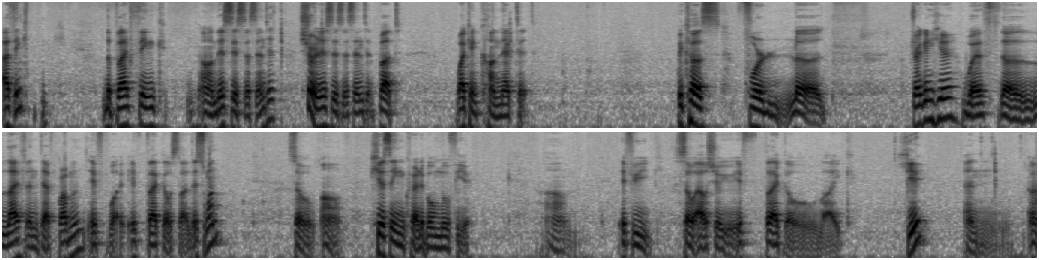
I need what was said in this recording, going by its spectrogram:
I think the black think uh, this is ascended. Sure this is ascended but why can connect it? Because for the dragon here with the life and death problem if if black goes like this one so uh, here's an incredible move here. Um, if we so I'll show you. If black go like here and uh,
